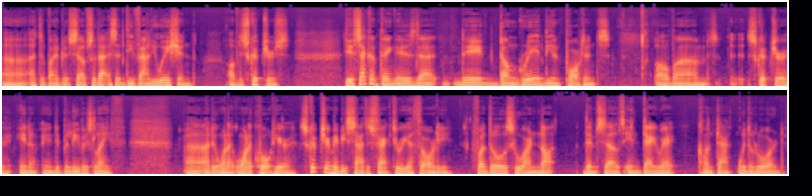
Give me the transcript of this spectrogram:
uh, as the Bible itself. So that is a devaluation of the scriptures. The second thing is that they downgrade the importance of um, scripture in a, in the believer's life. Uh, I don't want to want to quote here. Scripture may be satisfactory authority for those who are not themselves in direct contact with the Lord.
